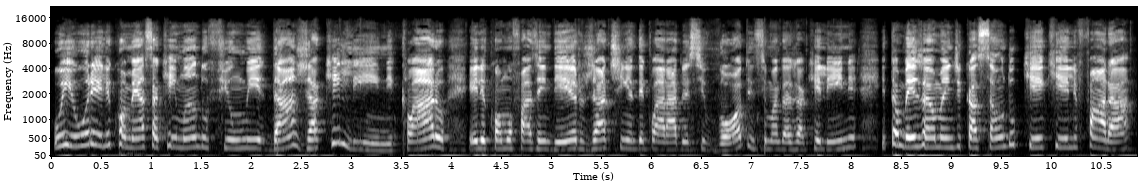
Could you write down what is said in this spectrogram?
O Yuri, ele começa queimando o filme da Jaqueline. Claro, ele como fazendeiro já tinha declarado esse voto em cima da Jaqueline e também já é uma indicação do que que ele fará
